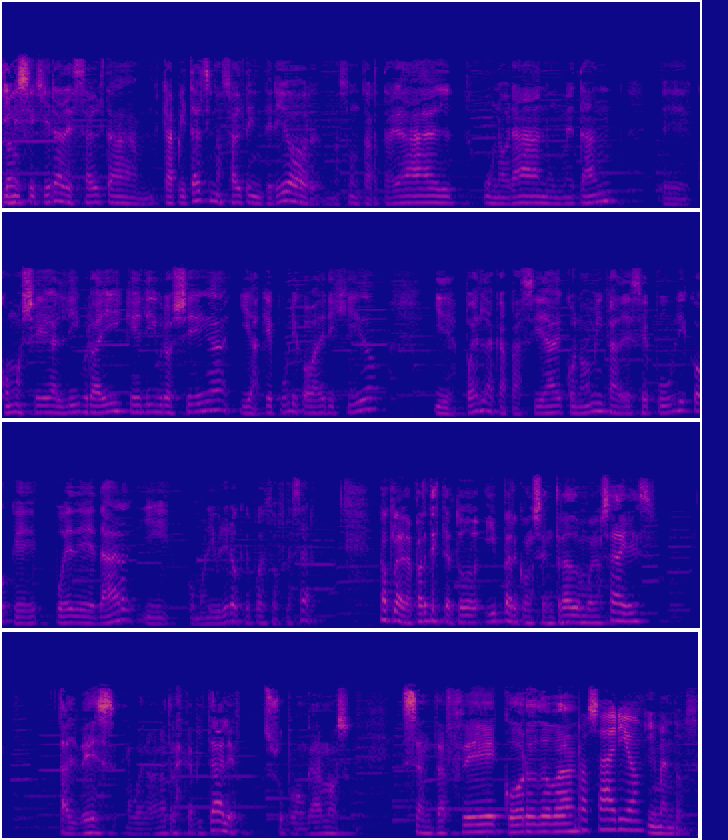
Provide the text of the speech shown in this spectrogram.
y ni siquiera de Salta capital, sino Salta interior, no sé, un Tartagal, un Orán, un Metán, eh, cómo llega el libro ahí, qué libro llega y a qué público va dirigido y después la capacidad económica de ese público que puede dar y como librero qué puedes ofrecer. No, claro, aparte está todo hiper concentrado en Buenos Aires, tal vez, bueno, en otras capitales, supongamos Santa Fe, Córdoba, Rosario y Mendoza.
